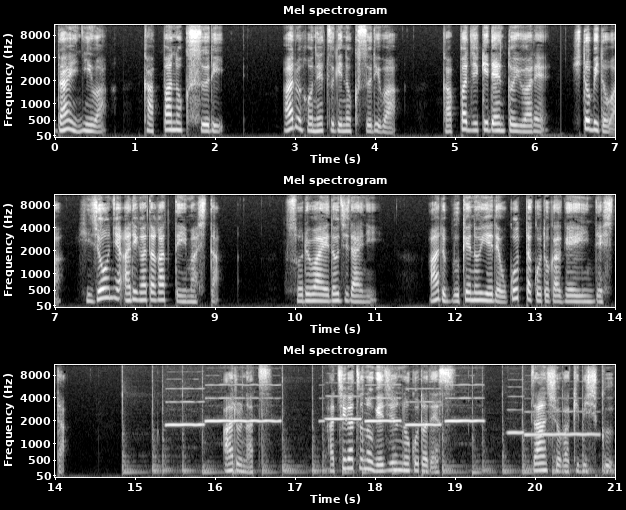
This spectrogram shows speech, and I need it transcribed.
第2話、カッパの薬。ある骨継ぎの薬は、カッパ直伝と言われ、人々は非常にありがたがっていました。それは江戸時代に、ある武家の家で起こったことが原因でした。ある夏、8月の下旬のことです。残暑が厳しく、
